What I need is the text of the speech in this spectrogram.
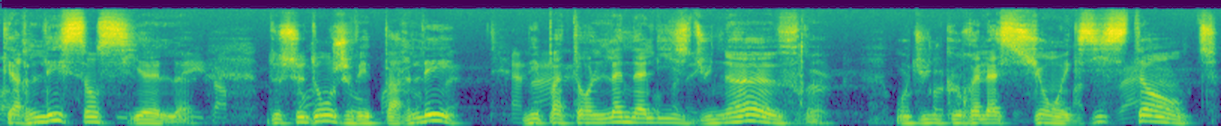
Car l'essentiel de ce dont je vais parler n'est pas tant l'analyse d'une œuvre ou d'une corrélation existante,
